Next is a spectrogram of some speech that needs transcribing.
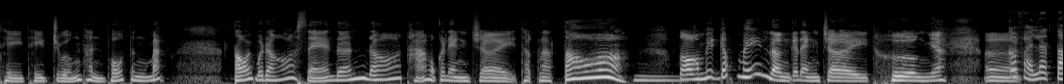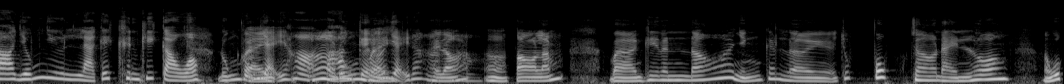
thì thị trưởng thành phố Tân Bắc tối bữa đó sẽ đến đó thả một cái đèn trời thật là to. To không biết gấp mấy lần cái đèn trời thường nha. Ờ, có phải là to giống như là cái khinh khí cầu không? Đúng cũng vậy. vậy ha Ờ, to đúng kiểu vậy. vậy đó hả? Thì đó ờ, to lắm. Và ghi lên đó những cái lời chúc phúc cho Đài Loan quốc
